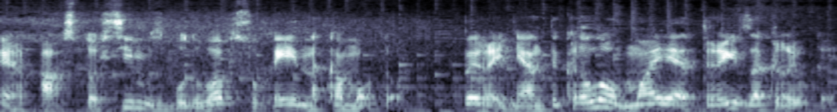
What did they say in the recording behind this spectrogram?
RA107 збудував Сухей Накамото. Переднє антикрило має три закрилки.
